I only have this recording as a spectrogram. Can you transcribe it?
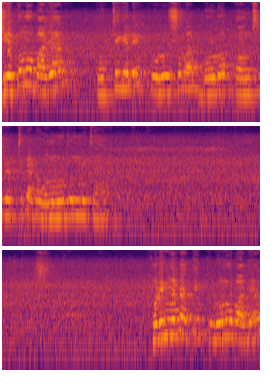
যে কোনো বাজার করতে গেলে পৌরসভার বোর্ড অফ কাউন্সিলের থেকে একটা অনুমোদন নিতে হয়। হরিণঘাটার যে পুরনো বাজার,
